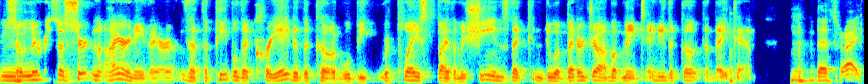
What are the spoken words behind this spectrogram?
Mm-hmm. So there is a certain irony there that the people that created the code will be replaced by the machines that can do a better job of maintaining the code than they can. That's right.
